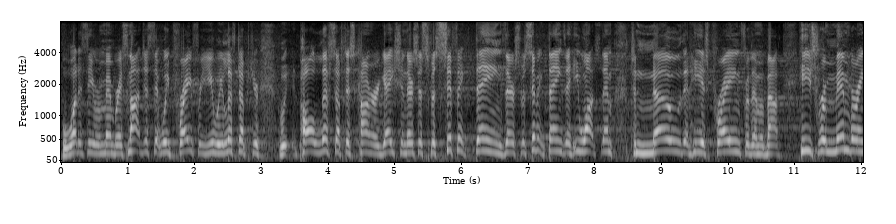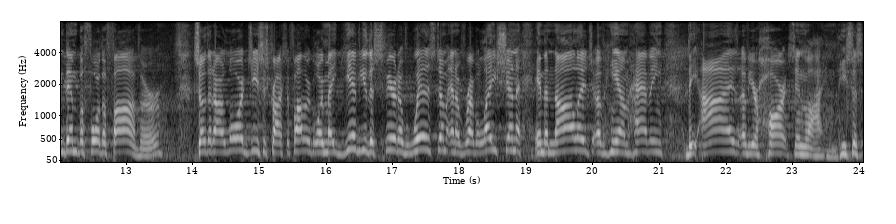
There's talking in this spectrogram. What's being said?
What does he remember? It's not just that we pray for you. We lift up your, we, Paul lifts up this congregation. There's a specific things. There are specific things that he wants them to know that he is praying for them about. He's remembering them before the Father so that our Lord Jesus Christ, the Father of glory, may give you the spirit of wisdom and of revelation in the knowledge of Him, having the eyes of your hearts enlightened. He says,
